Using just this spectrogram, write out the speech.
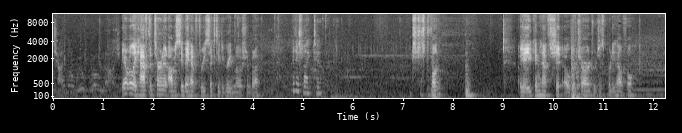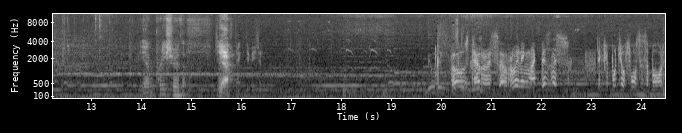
China will grow larger. You don't really have to turn it. Obviously, they have 360 degree motion, but I, I just like to. It's just fun. Oh, yeah, you can have shit overcharge, which is pretty helpful. Yeah, I'm pretty sure the... Yeah. Those terrorists are ruining my business. If you put your forces aboard,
